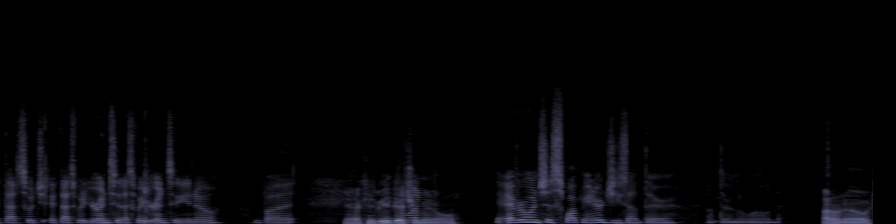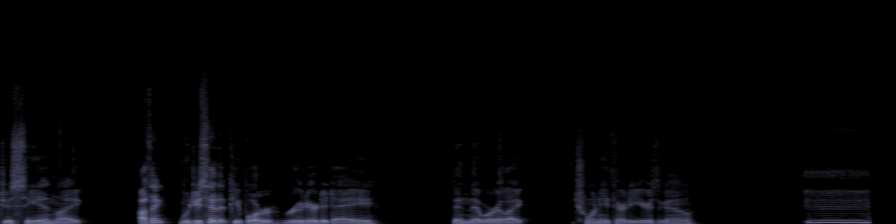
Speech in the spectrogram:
if that's what you, if that's what you're into, that's what you're into, you know. But yeah. It can be Everyone- detrimental. yeah, everyone's just swapping energies out there out there in the world. I don't know. Just seeing like, I think. Would you say that people are ruder today than they were like 20, 30 years ago? Mm,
